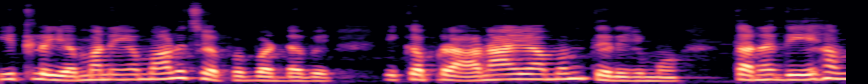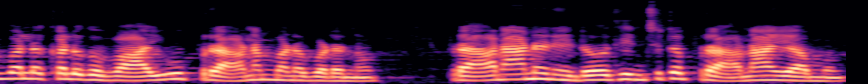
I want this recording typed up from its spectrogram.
ఇట్లు యమ నియమాలు చెప్పబడ్డవి. ఇక ప్రాణాయామం తెలియము. తన దేహం వల్ల కలుగు వాయువు ప్రాణం అనబడను ప్రాణాన్ని నిరోధించుట ప్రాణాయామం.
